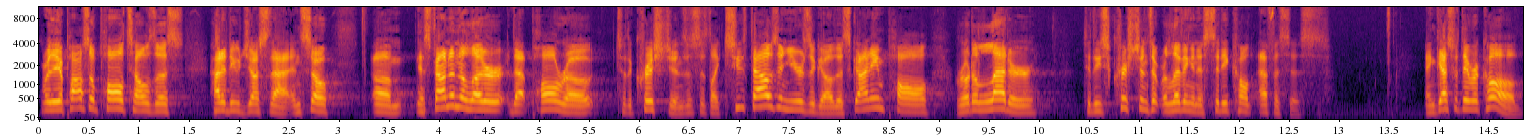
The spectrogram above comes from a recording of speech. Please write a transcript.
where the Apostle Paul tells us how to do just that. And so um, it's found in the letter that Paul wrote to the Christians. This is like 2,000 years ago. This guy named Paul wrote a letter to these Christians that were living in a city called Ephesus. And guess what they were called?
